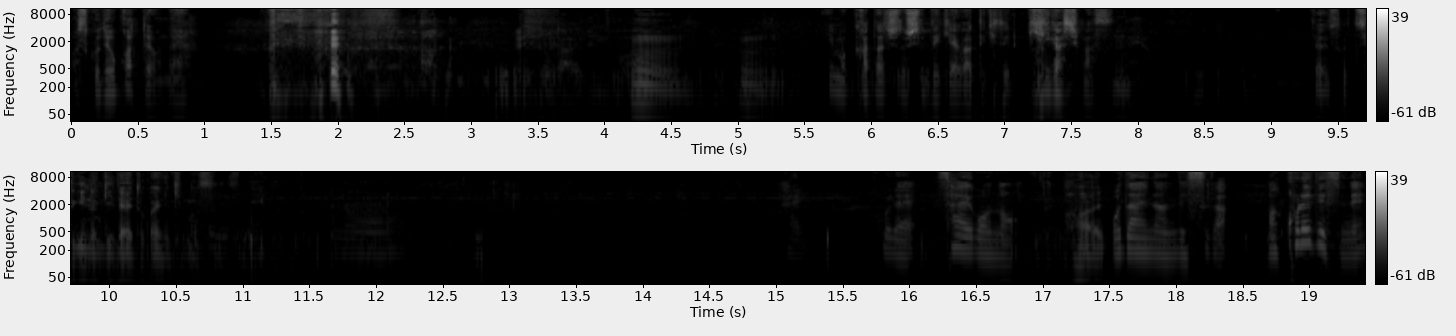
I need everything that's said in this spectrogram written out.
あそこでよかったよね。うん。うん、今形として出来上がってきてる気がしますね、うん、次の議題とかに行きます、これ最後のお題なんですが、はい、まあ、これですね。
